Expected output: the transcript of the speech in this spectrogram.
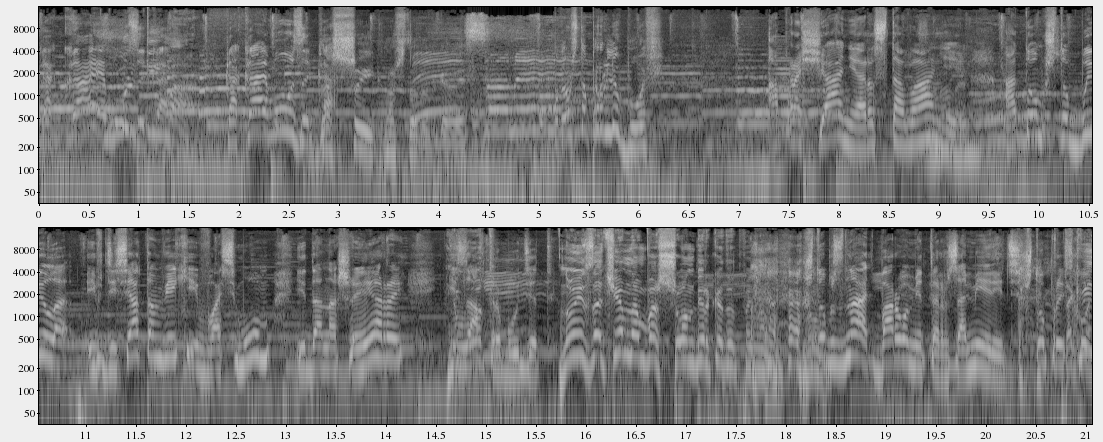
Какая музыка! Какая музыка! Да шик, ну что тут говорить. Потому что про любовь. О прощании, о расставании, о том, что было и в X веке, и в VIII, и до нашей эры, и Ну вот. завтра будет. Ну и зачем нам ваш Шонберг этот, понимаешь? Чтобы знать барометр, замерить, что Так происходит.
